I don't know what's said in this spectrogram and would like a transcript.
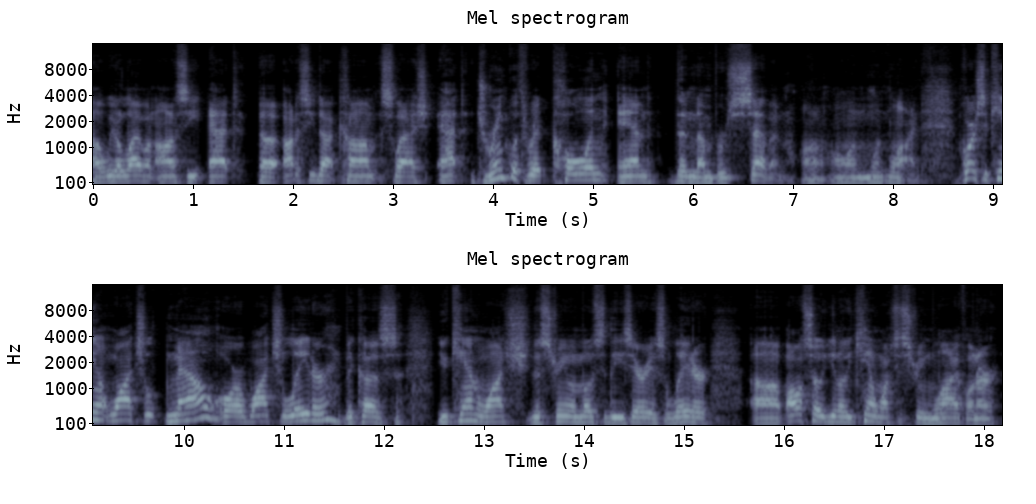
uh, we are live on Odysee at uh, odysee.com slash at drink with Rick colon and the number seven on, on one line. Of course, you can't watch now or watch later because you can watch the stream of most of these areas later. Uh, also, you know, you can watch the stream live on our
